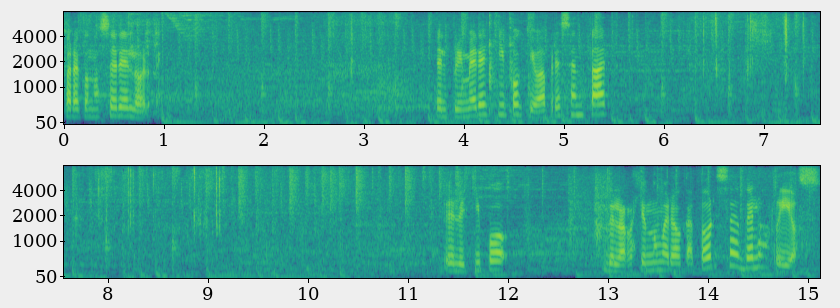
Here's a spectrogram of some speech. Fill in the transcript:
para conocer el orden. El primer equipo que va a presentar el equipo de la región número 14 de Los Ríos.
